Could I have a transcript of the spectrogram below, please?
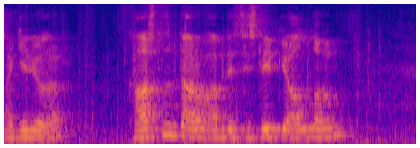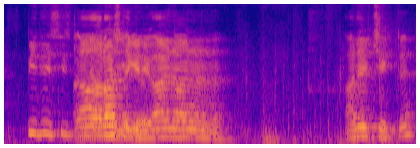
Ha geliyorlar. Kastız bir de araba abi de sisleyip geliyor Allah'ım. Bir de sis... bir Aa araç da geliyor. geliyor. Aynen aynen aynen. Alev çekti.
